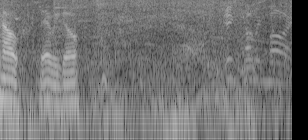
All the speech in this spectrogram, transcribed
Health. There we go. Incoming mine.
